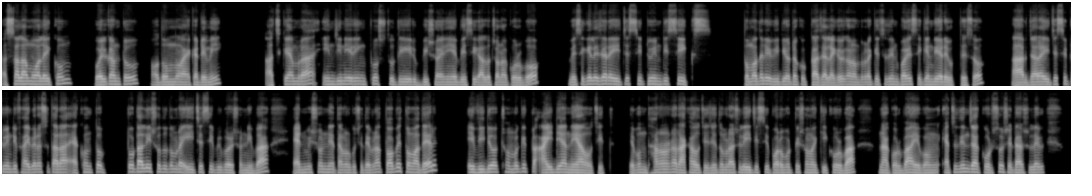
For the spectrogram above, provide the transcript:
আসসালামু আলাইকুম। Welcome to Odommo academy. আজকে আমরা ইঞ্জিনিয়ারিং প্রস্তুতির বিষয় নিয়ে বেসিক আলোচনা করব। বেসিক্যালি যারা এইচএসসি টোয়েন্টি সিক্স, তোমাদের এই ভিডিওটা খুব কাজে লাগবে কারণ তোমরা কিছুদিন পরে সেকেন্ড ইয়ারে উঠতেছো। আর যারা এইচএসসি টোয়েন্টি ফাইভের আছে, তারা এখন তো টোটালি শুধু তোমরা এইচএসসি প্রিপারেশন নিবা অ্যাডমিশন নিয়ে তেমন কিছু দেবে না। তবে তোমাদের এই ভিডিও সম্পর্কে একটু আইডিয়া নেওয়া উচিত। এবং ধারণাটা রাখা উচিত যে তোমরা আসলে এইচএসসি পরবর্তী সময় কি করবা, না করবা এবং এতদিন যা করছ সেটা আসলে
